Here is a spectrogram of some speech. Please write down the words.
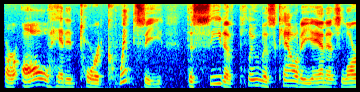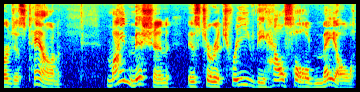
are all headed toward Quincy, the seat of Plumas County and its largest town. My mission is to retrieve the household mail,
